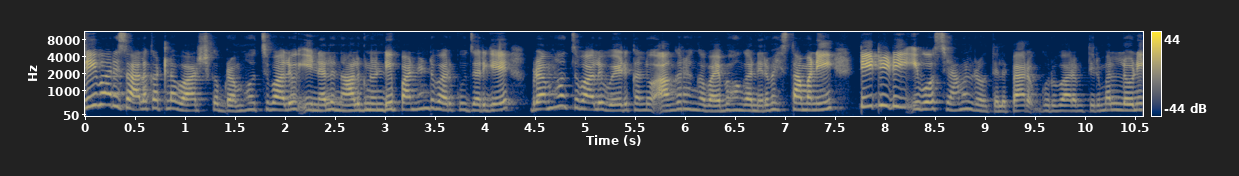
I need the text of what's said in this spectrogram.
శ్రీవారి సాలకట్ల వార్షిక బ్రహ్మోత్సవాలు ఈ నెల నాలుగు నుండి పన్నెండు వరకు జరిగే బ్రహ్మోత్సవాలు వేడుకలను అంగరంగ వైభవంగా నిర్వహిస్తామని టీటీడీ ఈవో శ్యామలరావు తెలిపారు. గురువారం తిరుమలలోని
